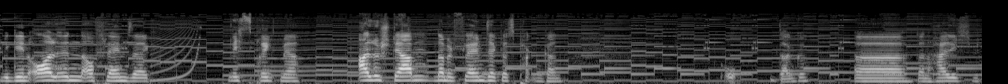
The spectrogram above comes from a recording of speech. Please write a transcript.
Wir gehen all in auf Flamesack. Nichts bringt mehr. Alle sterben, damit Flamesack das packen kann. Oh, danke. Äh, dann heile ich mit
